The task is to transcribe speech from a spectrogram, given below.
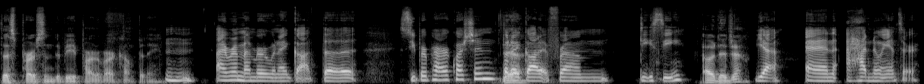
this person to be part of our company? Mm-hmm. I remember when I got the superpower question, but yeah. I got it from DC. Oh, did you? Yeah. And I had no answer.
